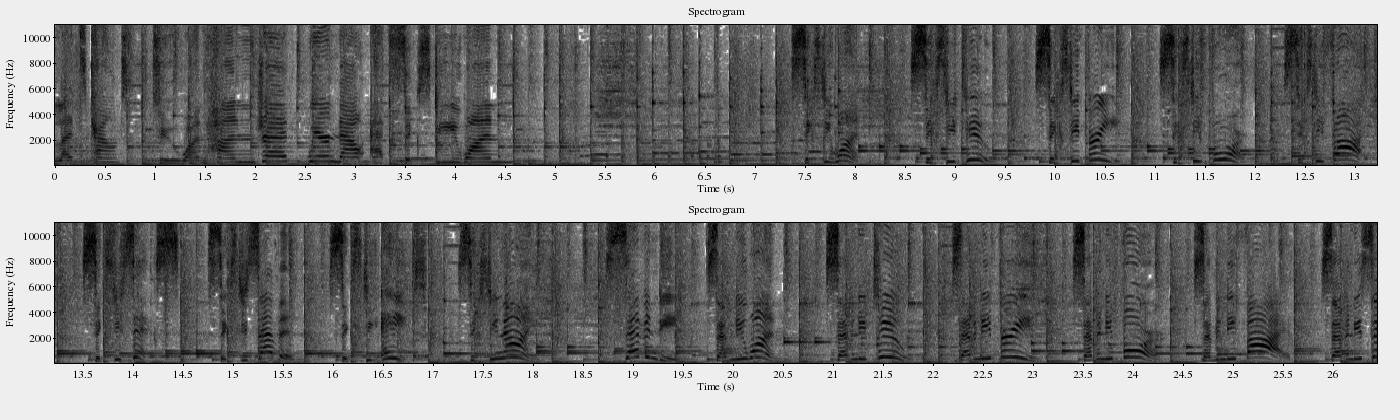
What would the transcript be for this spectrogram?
Let's count to 100. We're now at 61. 61, 62, 63, 64, 65, 66, 67, 68, 69, 70, 71, 72, 73, 74, 75, 76,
